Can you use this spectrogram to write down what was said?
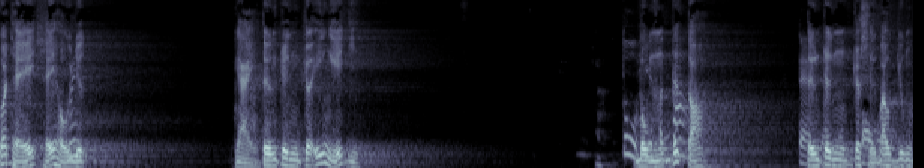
có thể thể hội được ngài tượng trưng cho ý nghĩa gì? Bụng rất to tượng trưng cho sự bao dung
